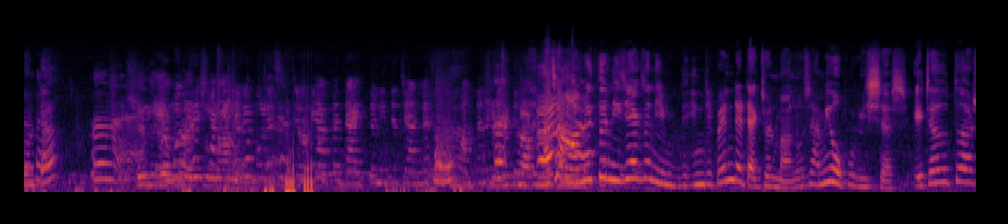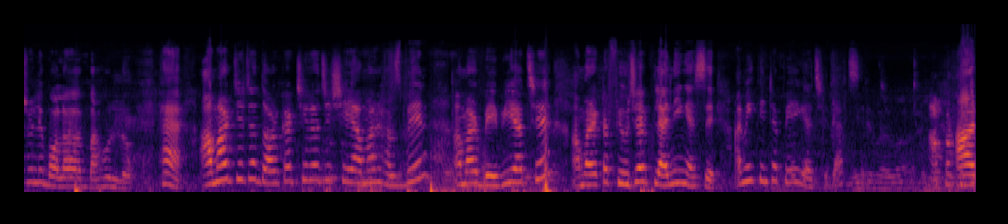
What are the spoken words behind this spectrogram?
কোনটা? আচ্ছা আমি তো নিজে একজন ইন্ডিপেন্ডেন্ট একজন মানুষ, আমি অপু বিশ্বাস। এটাও তো আসলে বলা বাহুল্য। হ্যাঁ আমার যেটা দরকার ছিল যে সে আমার হাজবেন্ড আমার বেবি আছে, আমার একটা ফিউচার প্ল্যানিং আছে। আমি তিনটা পেয়ে গেছি আর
